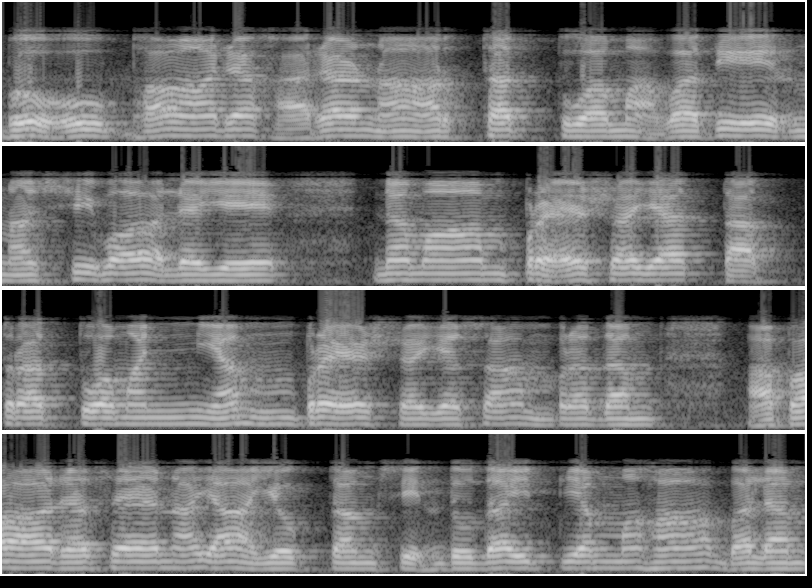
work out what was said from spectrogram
भूभारहरणार्थत्वमवतीर्ण शिवालये न मां प्रेषय तत्र त्वमन्यं प्रेषय साम्प्रतम् अपारसेनया युक्तं सिन्धुदैत्यं महाबलम्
